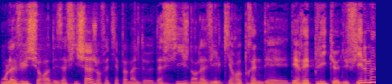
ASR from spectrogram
On l'a vu sur euh, des affichages. En fait, il y a pas mal d'affiches dans la ville qui reprennent des, des répliques du film.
